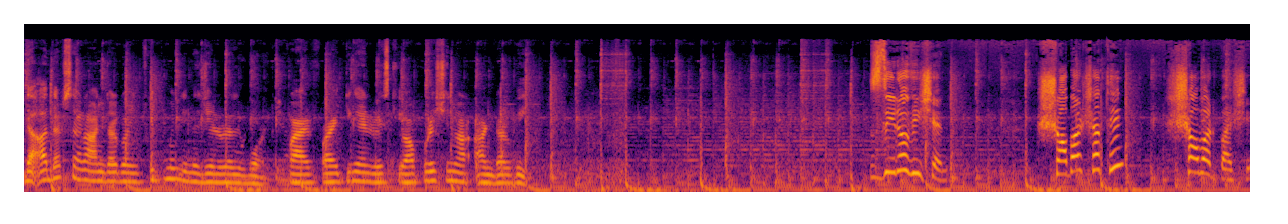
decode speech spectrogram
The others are undergoing treatment in the general ward. Firefighting and rescue operations are underway. Zero vision সবার সাথে সবার পাশে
